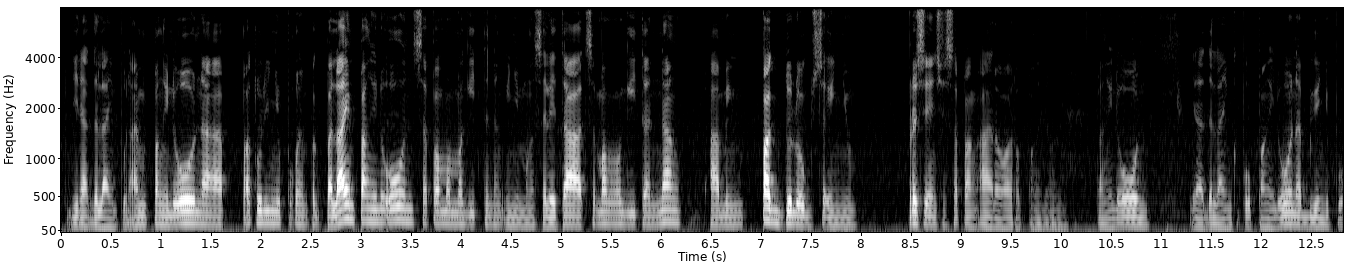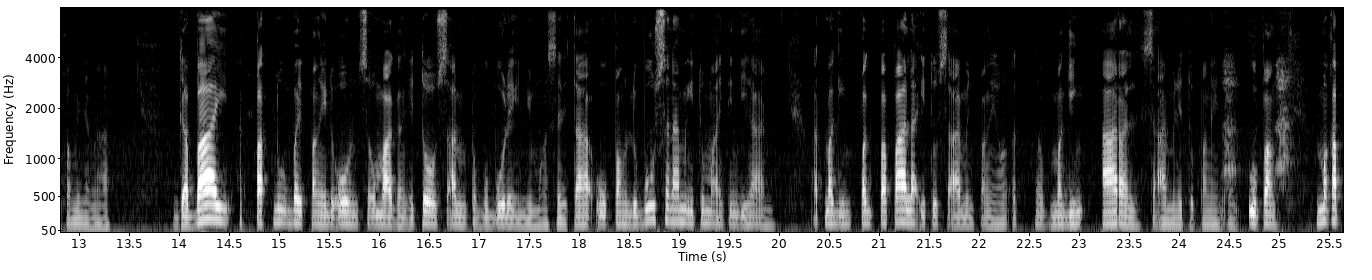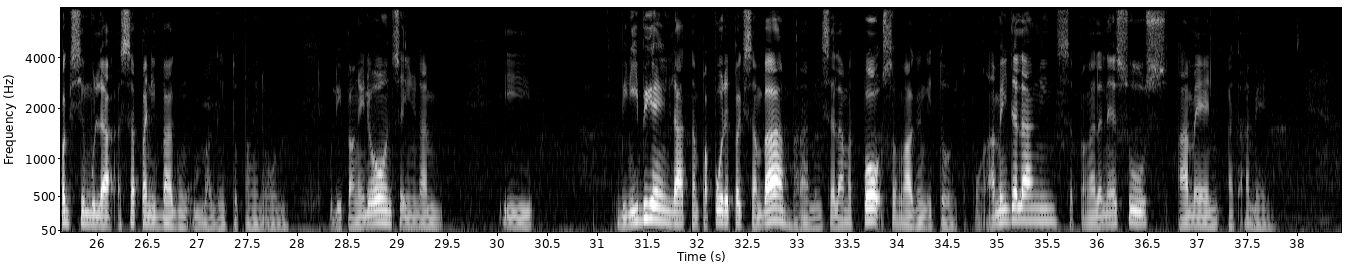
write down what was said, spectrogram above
Dinadalain po namin, Panginoon, na patuloy niyo po kayong pagpalain, Panginoon, sa pamamagitan ng inyong mga salita at sa pamamagitan ng aming pagdulog sa inyong presensya sa pang-araw-araw, Panginoon. Panginoon, dinadalain ko po, Panginoon, na bigyan niyo po kami ng ah, gabay at patnubay, Panginoon, sa umagang ito sa aming pagbubulay inyong mga salita upang lubusan namin ito maintindihan at maging pagpapala ito sa amin, Panginoon, at maging aral sa amin ito, Panginoon, upang makapagsimula sa panibagong umagang ito, Panginoon. Muli, Panginoon, sa inyo namin i binibigay ang lahat ng papuri pagsamba. Maraming salamat po sa umagang ito. Ito pong aming dalangin sa pangalan ni Jesus. Amen at Amen.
